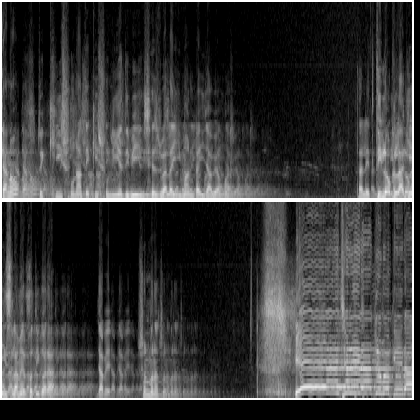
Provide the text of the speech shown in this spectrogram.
কেন? তুই কি শোনাতে কি শুনিয়ে দিবি? শেষ বেলায় ইমানটাই যাবে আমার। তাহলে তিলক লাগিয়ে ইসলামের ক্ষতি করা যাবে? শুনব না শুনব না এ ছেলেরা যুবকেরা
